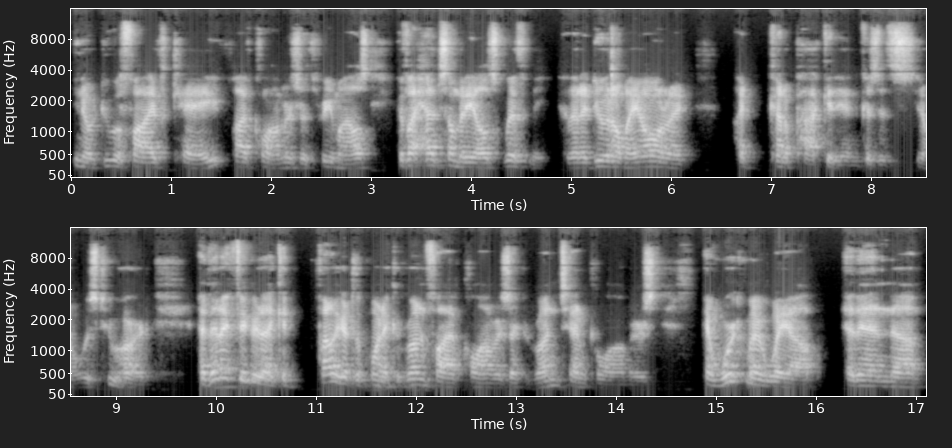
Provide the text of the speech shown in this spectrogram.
you know, do a 5K, five kilometers or three miles if I had somebody else with me. And then I'd do it on my own. I'd, I'd kind of pack it in because it's, you know, it was too hard. And then I figured I could finally got to the point I could run five kilometers. I could run 10 kilometers and worked my way up and then uh,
